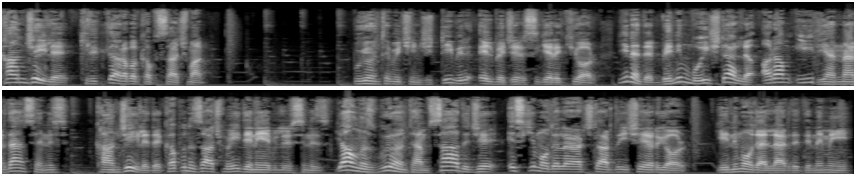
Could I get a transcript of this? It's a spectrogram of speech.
kanca ile kilitli araba kapısı açmak. Bu yöntem için ciddi bir el becerisi gerekiyor. Yine de benim bu işlerle aram iyi diyenlerdenseniz kanca ile de kapınızı açmayı deneyebilirsiniz. Yalnız bu yöntem sadece eski model araçlarda işe yarıyor. Yeni modellerde denemeyi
